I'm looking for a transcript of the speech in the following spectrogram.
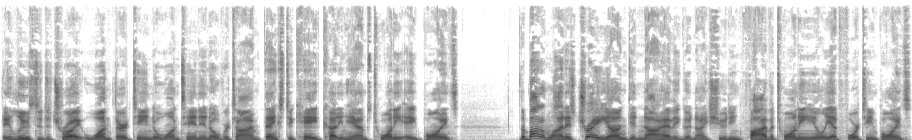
They lose to Detroit 113 to 110 in overtime thanks to Cade Cunningham's 28 points. The bottom line is Trae Young did not have a good night shooting. 5 of 20, he only had 14 points.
